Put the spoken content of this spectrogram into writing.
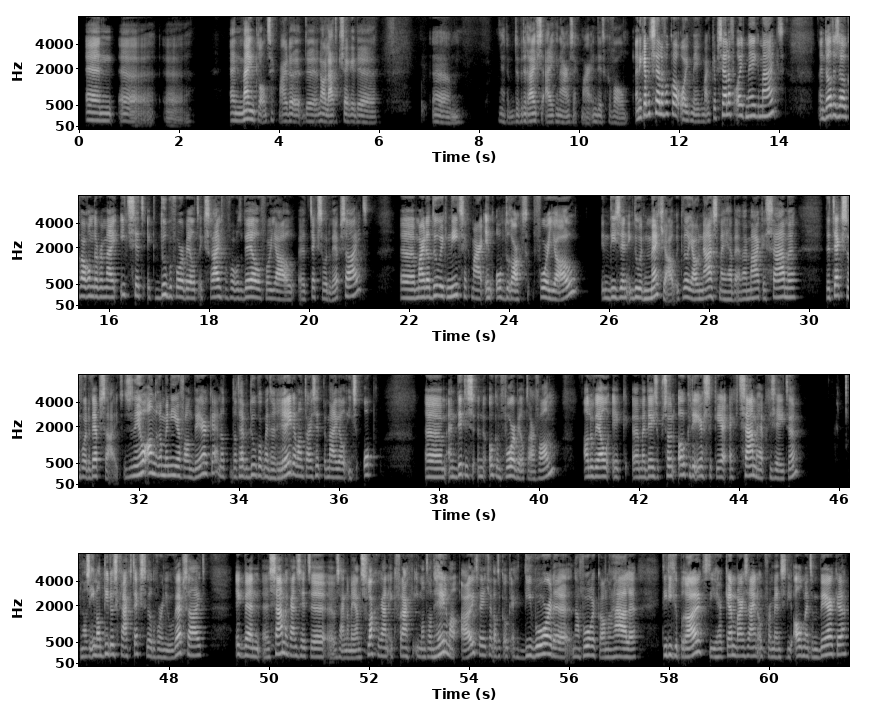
en, uh, en mijn klant, zeg maar. De, de, nou, laat ik zeggen, de, um, ja, de, bedrijfseigenaar, zeg maar, in dit geval. En ik heb het zelf ook wel ooit meegemaakt. Ik heb zelf ooit meegemaakt. En dat is ook waarom er bij mij iets zit. Ik doe bijvoorbeeld, ik schrijf bijvoorbeeld wel voor jou uh, teksten voor de website. Uh, maar dat doe ik niet, zeg maar, in opdracht voor jou. In die zin, ik doe het met jou. Ik wil jou naast mij hebben en wij maken samen de teksten voor de website. Dus een heel andere manier van werken. En dat, dat heb, doe ik ook met een reden, want daar zit bij mij wel iets op Um, en dit is een, ook een voorbeeld daarvan. Alhoewel ik uh, met deze persoon ook de eerste keer echt samen heb gezeten. Er was iemand die dus graag tekst wilde voor een nieuwe website. Ik ben uh, samen gaan zitten, uh, we zijn ermee aan de slag gegaan. Ik vraag iemand dan helemaal uit, weet je, dat ik ook echt die woorden naar voren kan halen die hij gebruikt, die herkenbaar zijn, ook voor mensen die al met hem werken.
